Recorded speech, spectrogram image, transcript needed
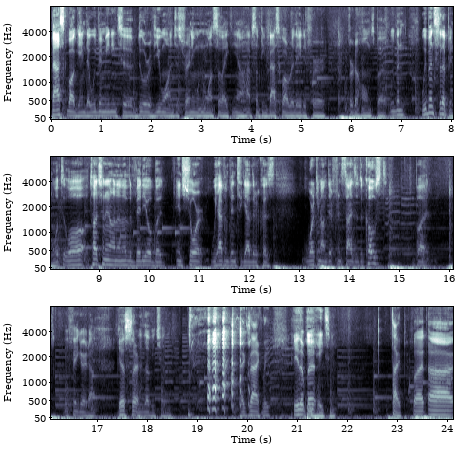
basketball game that we've been meaning to do a review on, just for anyone who wants to like you know have something basketball related for for the homes. But we've been we've been slipping. We'll, t- we'll touch on it on another video, but in short, we haven't been together because working on different sides of the coast. But we'll figure it out. Yes, sir. We love each other. exactly. Either He but hates me. type, but uh,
